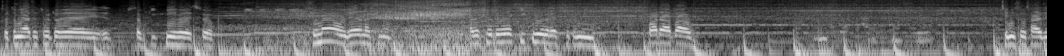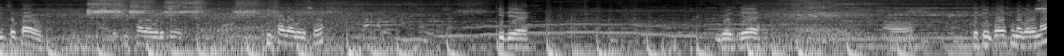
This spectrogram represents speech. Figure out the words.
তো তুমি এত ছোট হয়ে সব কি করে বেড়েছো শোনো যাই না, শোনো। এত ছোট হয়ে কি করে বেড়াচ্ছো তুমি? কটা পাও? তিনশো, সাড়ে তিনশো পাও? কি দাওয়া করেছ? কি দাওয়া করেছ? কি দিয়ে? গোস ও, তো তুমি পড়াশোনা করো না?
